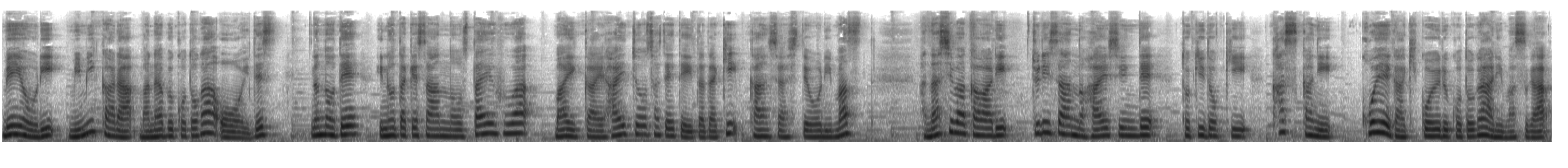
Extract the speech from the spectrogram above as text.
目より耳から学ぶことが多いです。なので日野武さんのスタイフは毎回拝聴させていただき感謝しております。話は変わり樹里さんの配信で時々かすかに声が聞こえることがありますが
